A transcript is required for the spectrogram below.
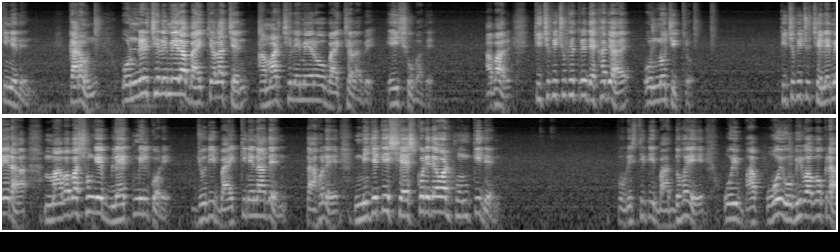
কিনে দেন। কারণ অন্যের ছেলে মেয়েরা বাইক চালাচ্ছেন, আমার ছেলে মেয়েরাও বাইক চালাবে। এই সুবাদে। আবার কিছু কিছু ক্ষেত্রে দেখা যায় অন্য চিত্র। কিছু কিছু ছেলেমেয়েরা মা বাবার সঙ্গে ব্ল্যাকমেল করে। যদি বাইক কিনে না দেন, তাহলে নিজেকে শেষ করে দেওয়ার হুমকি দেন। পরিস্থিতি বাধ্য হয়ে ওই ওই অভিভাবকরা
